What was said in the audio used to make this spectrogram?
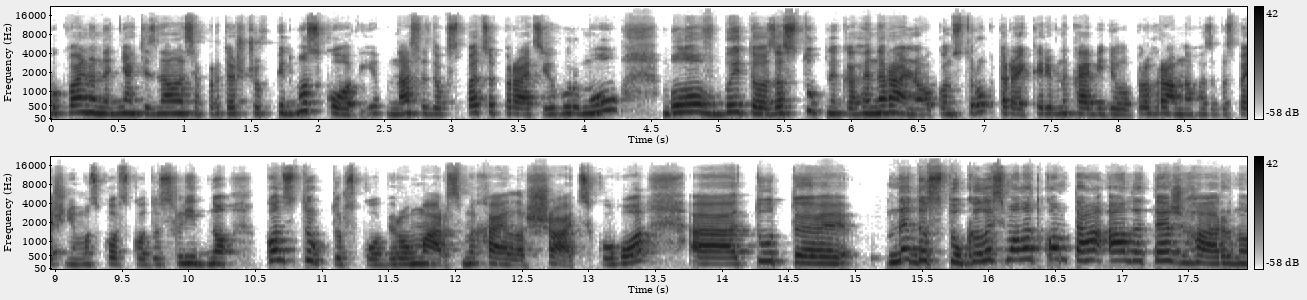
Буквально на днях дізналася про те, що в Підмосков'ї внаслідок спецоперації Гурмов було вбито заступника генерального конструктора і керівника відділу програмного забезпечення Московського дослідно-конструкторського бюро Марс Михайла Шацького. Тут е, не достукались молотком, та але теж гарно,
